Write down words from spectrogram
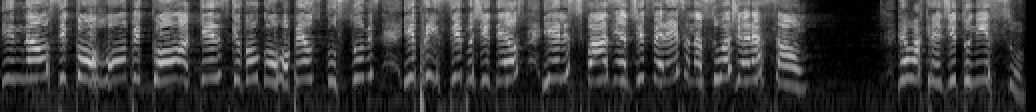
e não se corrompe com aqueles que vão corromper os costumes e princípios de Deus e eles fazem a diferença na sua geração. Eu acredito nisso.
